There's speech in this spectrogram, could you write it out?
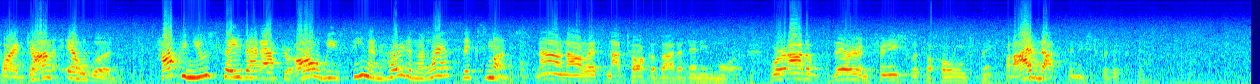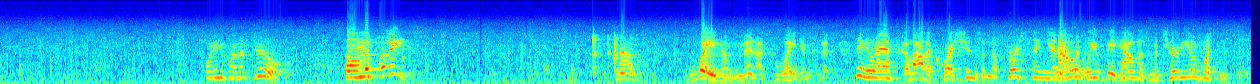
Why, John Elwood, how can you say that after all we've seen and heard in the last six months? Now, now, let's not talk about it anymore. We're out of there and finished with the whole thing. But I've not finished with it. What are you going to do? Phone the police. Now, wait a minute, wait a minute. They'll ask a lot of questions, and the first thing you know, we'll be held as material witnesses.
